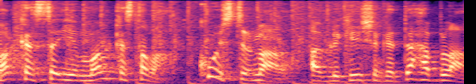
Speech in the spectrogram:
mar kasta iyo mar kastaba ku isticmaal applicationka dahab blas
